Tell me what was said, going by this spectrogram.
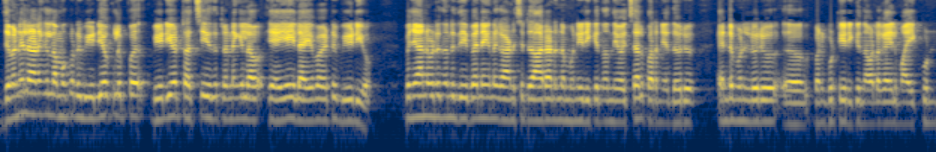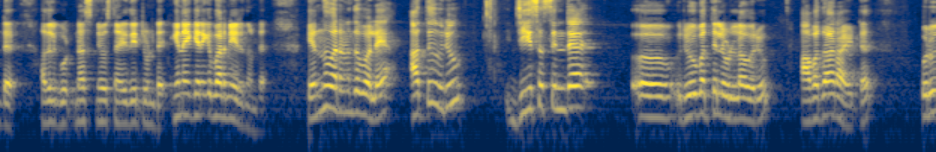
ജമനയിലാണെങ്കിൽ നമുക്കൊരു വീഡിയോ ക്ലിപ്പ് വീഡിയോ ടച്ച് ചെയ്തിട്ടുണ്ടെങ്കിൽ എ ഐ ലൈവായിട്ട് വീഡിയോ ഇപ്പോൾ ഞാൻ ഇവിടെ നിന്ന് ദീപനെ ഇങ്ങനെ കാണിച്ചിട്ട് ആരാണ് എന്റെ മുന്നിൽ ഇരിക്കുന്നതെന്ന് ചോദിച്ചാൽ പറഞ്ഞത് ഒരു എന്റെ മുന്നിൽ ഒരു പെൺകുട്ടി ഇരിക്കുന്നു അവളുടെ കയ്യിൽ മൈക്കുണ്ട് അതിൽ ഗുഡ്നസ് ന്യൂസ് എഴുതിയിട്ടുണ്ട്. ഇങ്ങനെയൊക്കെ എനിക്ക് പറഞ്ഞു തരുന്നുണ്ട് എന്ന് പറയുന്നത് പോലെ അത് ഒരു ജീസസിന്റെ രൂപത്തിലുള്ള ഒരു അവതാറായിട്ട് ഒരു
